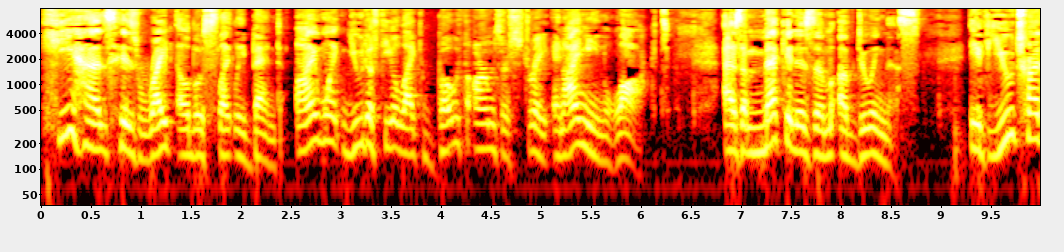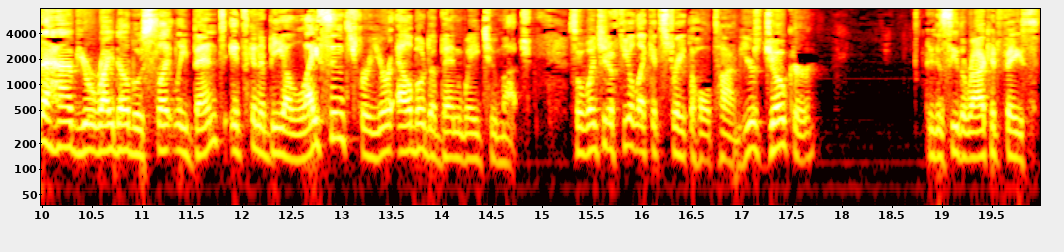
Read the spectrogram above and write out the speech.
He has his right elbow slightly bent. I want you to feel like both arms are straight, and I mean locked, as a mechanism of doing this. If you try to have your right elbow slightly bent, it's going to be a license for your elbow to bend way too much. So I want you to feel like it's straight the whole time. Here's Joker. You can see the racket face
